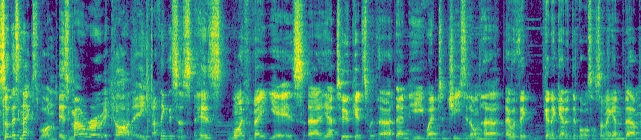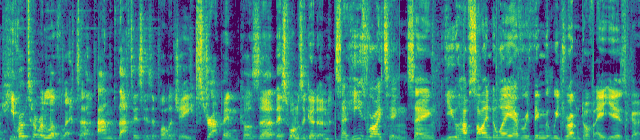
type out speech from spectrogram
So this next one is Mauro Icardi. I think this is his wife of eight years. Uh, he had two kids with her. Then he went and cheated on her. They were going to get a divorce or something, and um, he wrote her a love letter, and that is his apology. Strap in, because uh, this one's a good one. So he's writing saying, You have signed away everything that we dreamt of eight years ago.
